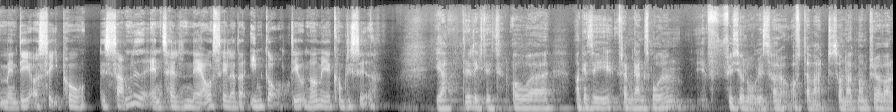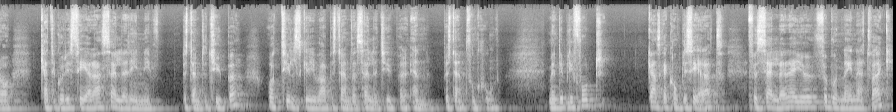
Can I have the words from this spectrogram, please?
Men det at se på det samlede antal nerveceller, der indgår, det er jo noget mere kompliceret. Ja, det er rigtigt. Og uh, man kan sige, fremgangsmåden fysiologisk har ofte været sådan, at man prøver at kategorisere celler ind i bestemte typer och tillskriva bestämda celletyper en bestämd funktion. Men det blir fort ganska komplicerat. För celler är ju förbundna i nätverk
